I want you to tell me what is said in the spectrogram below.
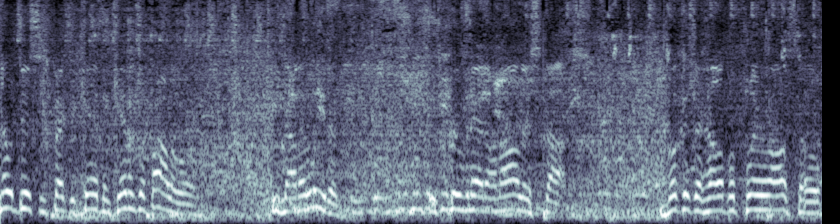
No disrespect to Kevin. Kevin's a follower. He's not a leader. He's proven that on all his stops. Booker's a hell of a player also.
